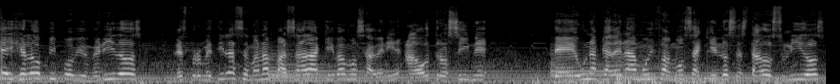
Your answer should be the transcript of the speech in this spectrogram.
Hey, hello people, bienvenidos. Les prometí la semana pasada que íbamos a venir a otro cine de una cadena muy famosa aquí en los Estados Unidos,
